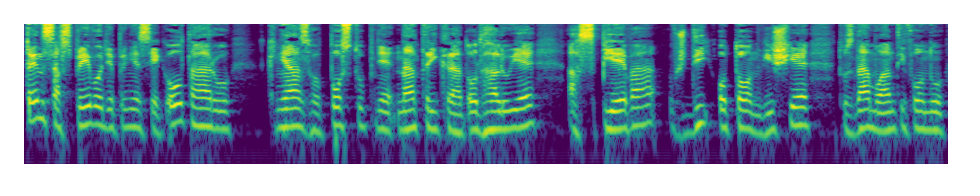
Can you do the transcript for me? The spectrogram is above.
Ten sa v sprievode prinesie k oltáru, kňaz ho postupne na trikrát odhaľuje a spieva vždy o tón vyššie tú známu antifónu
